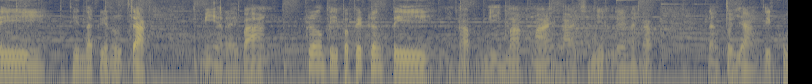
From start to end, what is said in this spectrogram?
ตีที่นักเรียนรู้จักมีอะไรบ้าง เครื่องดนตรีประเภทเครื่องตีนะครับมีมากมายหลายชนิดเลยนะครับ ดังตัวอย่างที่ครู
